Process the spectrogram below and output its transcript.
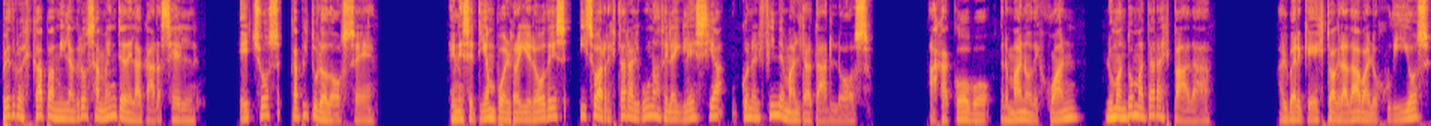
Pedro escapa milagrosamente de la cárcel. Hechos capítulo 12. En ese tiempo el rey Herodes hizo arrestar a algunos de la iglesia con el fin de maltratarlos. A Jacobo, hermano de Juan, lo mandó matar a espada. Al ver que esto agradaba a los judíos,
